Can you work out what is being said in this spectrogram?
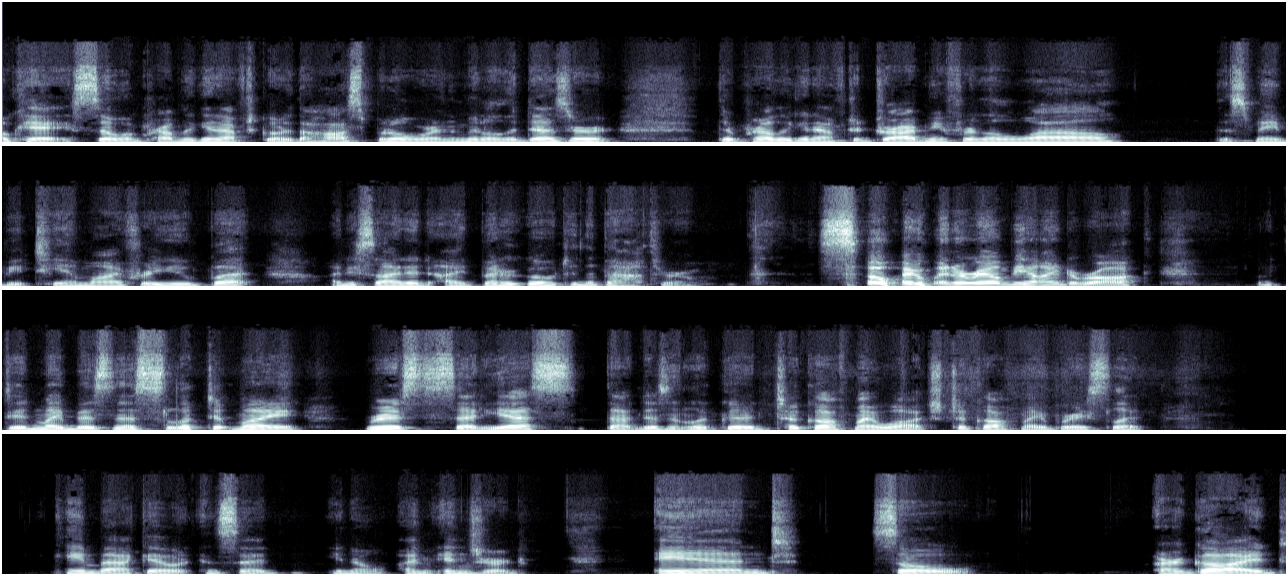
Okay, so I'm probably going to have to go to the hospital. We're in the middle of the desert. They're probably going to have to drive me for a little while. this may be TMI for you, but I decided I'd better go to the bathroom. So I went around behind a rock, did my business, looked at my wrist, said, Yes, that doesn't look good. Took off my watch, took off my bracelet, came back out and said, You know, I'm injured. And so our guide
